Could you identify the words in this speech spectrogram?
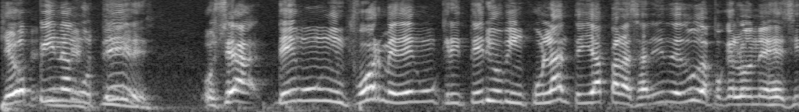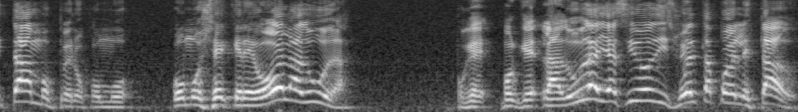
¿Qué opinan ustedes? O sea, den un informe, den un criterio vinculante ya para salir de duda, porque lo necesitamos, pero como, como se creó la duda, porque, porque la duda ya ha sido disuelta por el Estado,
